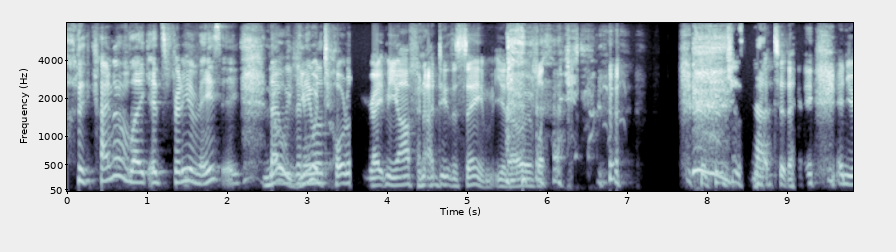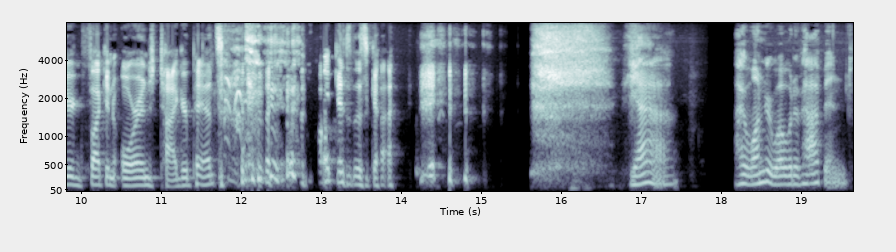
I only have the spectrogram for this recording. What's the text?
it? Kind of like it's pretty amazing. No, we've been you able would to- totally write me off, and I'd do the same. You know, if like we just met today in your fucking orange tiger pants. the fuck is this guy? yeah. I wonder what would have happened.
